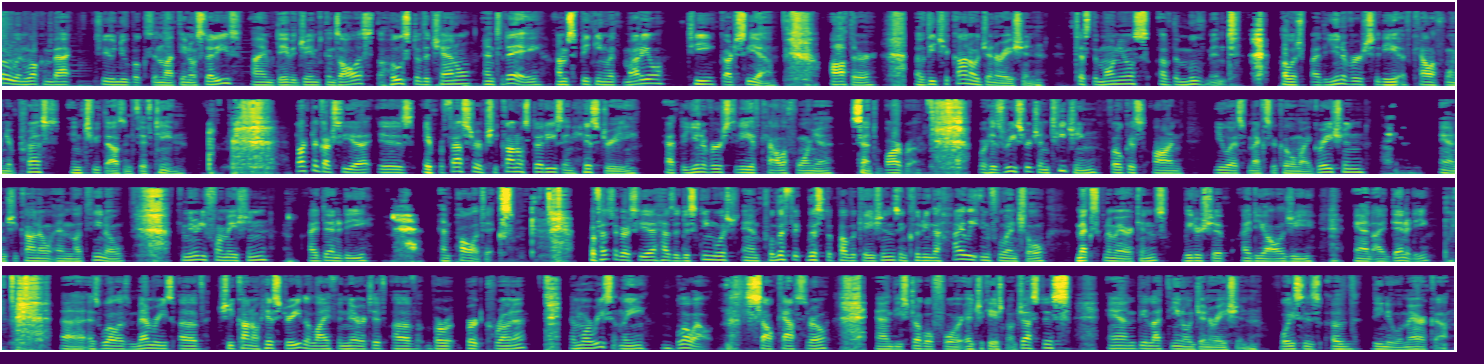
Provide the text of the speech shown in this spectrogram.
Hello and welcome back to New Books in Latino Studies. I'm David James Gonzalez, the host of the channel, and today I'm speaking with Mario T. Garcia, author of The Chicano Generation Testimonios of the Movement, published by the University of California Press in 2015. Dr. Garcia is a professor of Chicano Studies and History at the University of California, Santa Barbara, where his research and teaching focus on U.S. Mexico migration and Chicano and Latino community formation, identity, and politics. Professor Garcia has a distinguished and prolific list of publications, including the highly influential Mexican Americans, Leadership, Ideology, and Identity, uh, as well as Memories of Chicano History, the life and narrative of Bert Corona, and more recently, Blowout, Sal Castro, and the struggle for educational justice, and the Latino generation, Voices of the New America.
